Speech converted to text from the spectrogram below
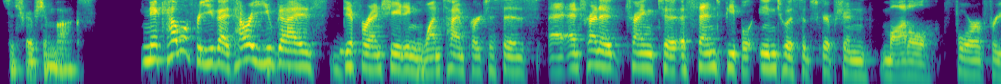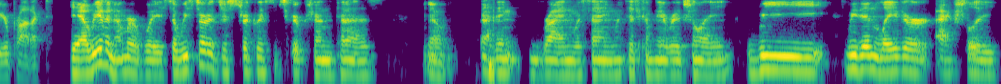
subscription box. Nick, how about for you guys? How are you guys differentiating one-time purchases and trying to trying to ascend people into a subscription model for for your product? Yeah, we have a number of ways. So we started just strictly subscription, kind of as you know. I think Ryan was saying with his company originally. We we then later actually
